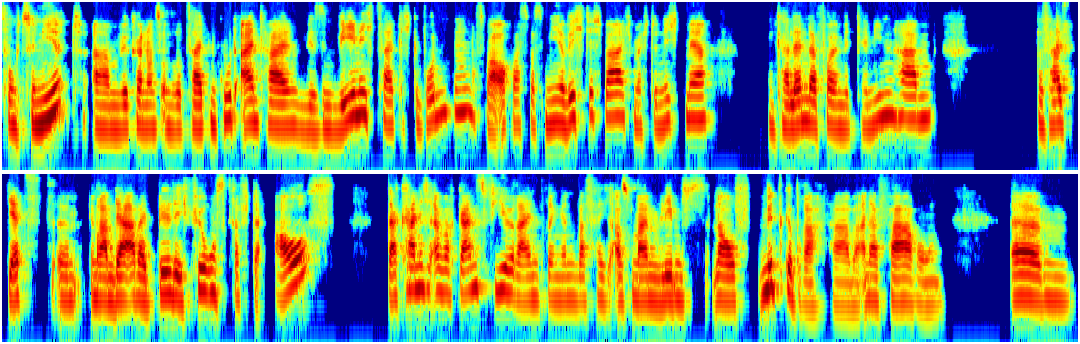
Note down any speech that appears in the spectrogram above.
funktioniert. Ähm, wir können uns unsere Zeiten gut einteilen. Wir sind wenig zeitlich gebunden. Das war auch was, was mir wichtig war. Ich möchte nicht mehr einen Kalender voll mit Terminen haben. Das heißt, jetzt ähm, im Rahmen der Arbeit bilde ich Führungskräfte aus. Da kann ich einfach ganz viel reinbringen, was ich aus meinem Lebenslauf mitgebracht habe an Erfahrung. Ähm,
